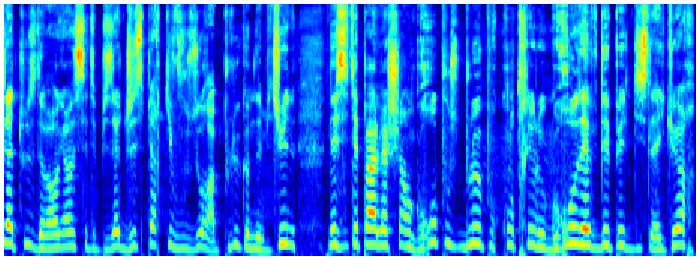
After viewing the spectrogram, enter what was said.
et à tous d'avoir regardé cet épisode. J'espère qu'il vous aura plu comme d'habitude. N'hésitez pas à lâcher un gros pouce bleu pour contrer le gros FDP de disliker.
